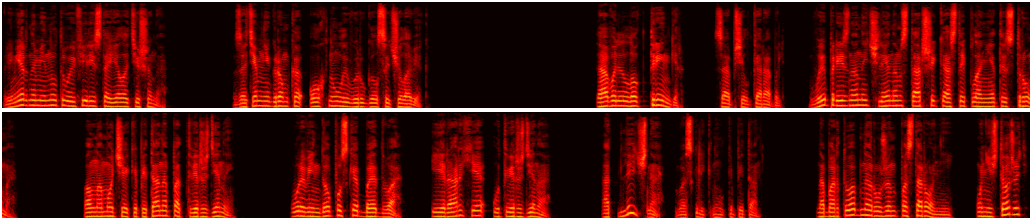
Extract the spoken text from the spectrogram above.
Примерно минуту в эфире стояла тишина. Затем негромко охнул и выругался человек. «Таваль Локтрингер, сообщил корабль. Вы признаны членом старшей касты планеты Струма. Полномочия капитана подтверждены. Уровень допуска Б2. Иерархия утверждена. Отлично, воскликнул капитан. На борту обнаружен посторонний. Уничтожить?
